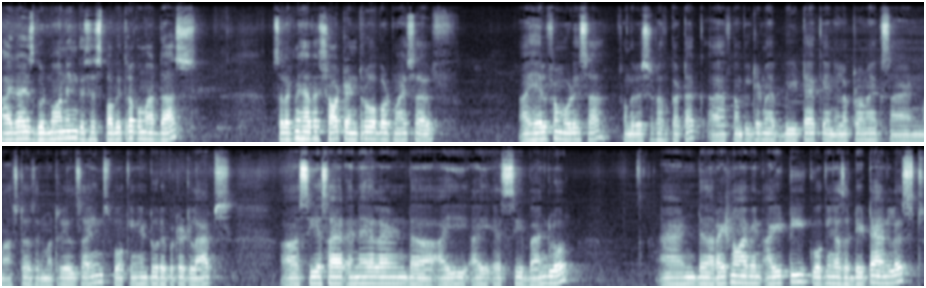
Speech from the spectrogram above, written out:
Hi guys, good morning. This is Pavitra Kumar Das. So let me have a short intro about myself. I hail from Odisha, from the district of Cuttack. I have completed my BTech in electronics and masters in material science, working in two reputed labs, uh, CSIR NAL and uh, IISc Bangalore. And uh, right now I'm in IT, working as a data analyst,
